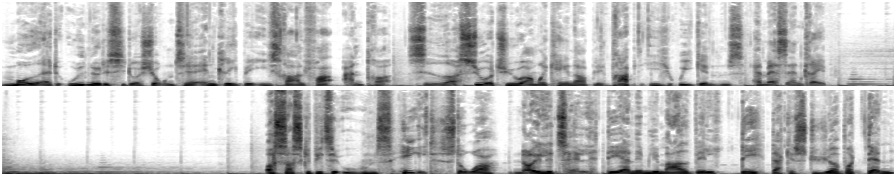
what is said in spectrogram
mod at udnytte situationen til at angribe Israel fra andre sider. 27 amerikanere blev dræbt i weekendens Hamas-angreb. Og så skal vi til ugens helt store nøgletal. Det er nemlig meget vel det, der kan styre, hvordan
